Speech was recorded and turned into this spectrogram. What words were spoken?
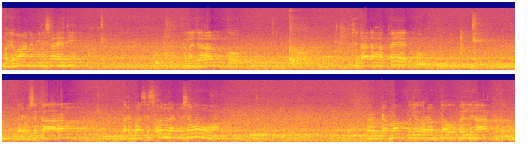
Bagaimana ini saya, Ji? Pelajaranku tidak ada HP ku. Baru sekarang berbasis online semua. Baru tidak mampu juga orang tahu beli HP belum.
